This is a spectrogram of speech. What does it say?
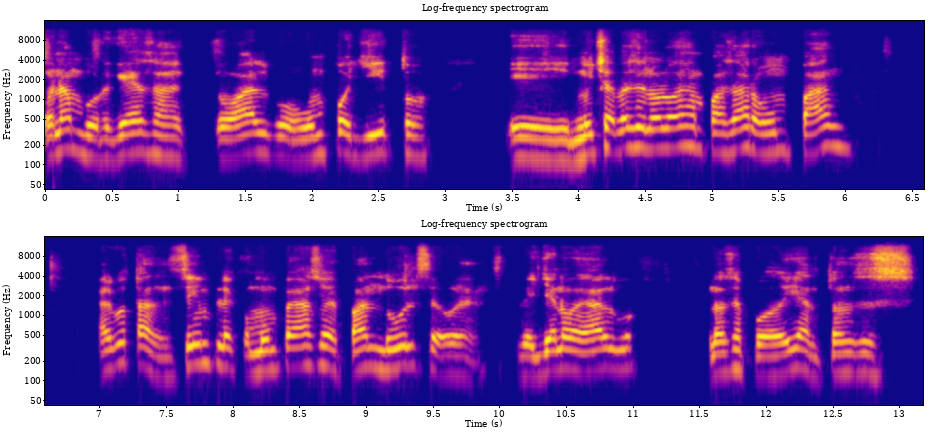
una hamburguesa o algo, un pollito, y muchas veces no lo dejan pasar, o un pan, algo tan simple como un pedazo de pan dulce o relleno de algo, no se podía, entonces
